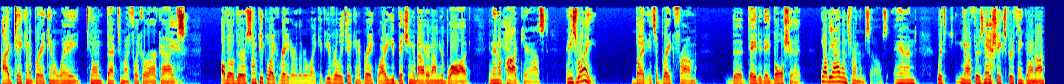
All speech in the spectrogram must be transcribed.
I've taken a break in a way going back through my Flickr archives. Although there are some people like Radar that are like, if you've really taken a break, why are you bitching about it on your blog and in a podcast? And he's right. But it's a break from the day to day bullshit. You know, the islands run themselves. And with, you know, if there's no Yeah. Shakespeare thing going on,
